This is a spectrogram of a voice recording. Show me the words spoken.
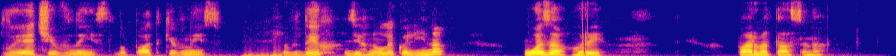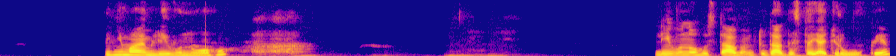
Плечі вниз, лопатки вниз. Вдих, зігнули коліна, поза гори. Парватасана. Піднімаємо ліву ногу. Ліву ногу ставимо туди, де стоять руки.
